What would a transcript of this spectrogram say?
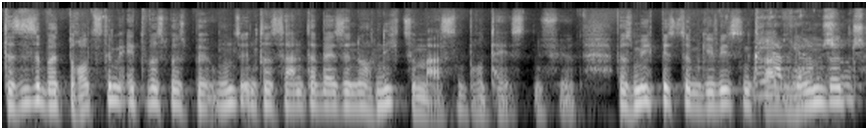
Das ist aber trotzdem etwas, was bei uns interessanterweise noch nicht zu Massenprotesten führt. Was mich bis zu einem gewissen Grad naja, wundert.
